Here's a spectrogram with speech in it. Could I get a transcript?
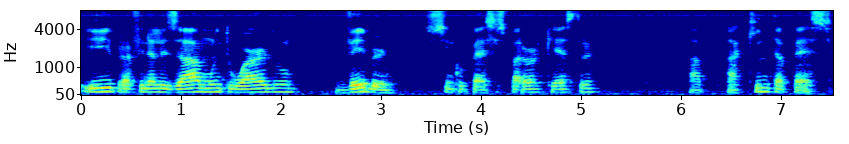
E para finalizar, muito árduo, Webern, cinco peças para orquestra, a, a quinta peça.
